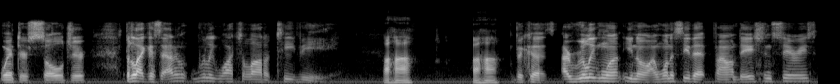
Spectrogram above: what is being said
Winter Soldier. But like I said, I don't really watch a lot of TV Uh huh. Uh huh. because I really want, you know, I want to see that Foundation series,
